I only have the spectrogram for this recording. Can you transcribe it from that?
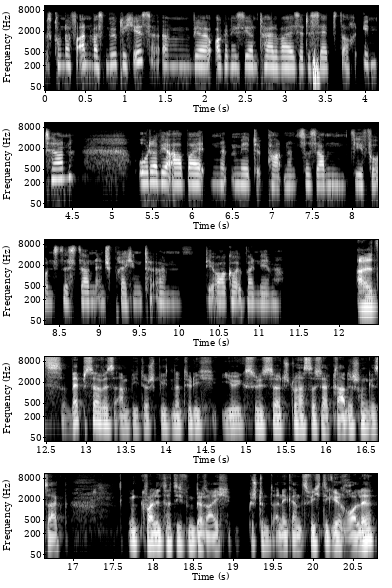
es kommt darauf an, was möglich ist. Ähm, wir organisieren teilweise das selbst auch intern oder wir arbeiten mit Partnern zusammen, die für uns das dann entsprechend ähm, die Orga übernehmen. Als Webservice-Anbieter spielt natürlich UX Research, du hast das ja gerade schon gesagt, im qualitativen Bereich bestimmt eine ganz wichtige Rolle.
